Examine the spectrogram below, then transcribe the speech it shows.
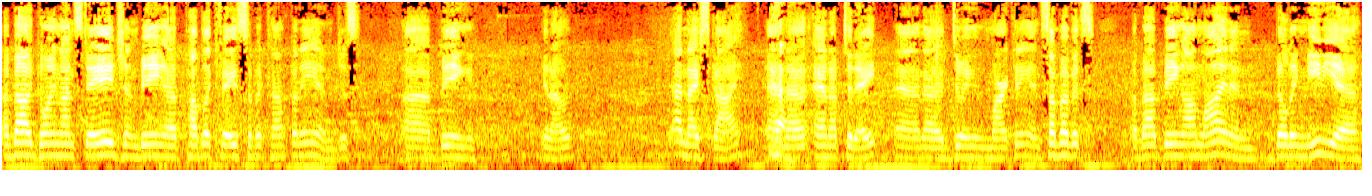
about going on stage and being a public face of a company and just uh, being, you know, a nice guy and, Yeah. uh, and up to date and uh, doing marketing. And some of it's about being online and building media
